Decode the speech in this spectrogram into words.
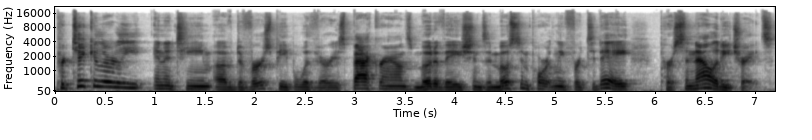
particularly in a team of diverse people with various backgrounds, motivations, and most importantly for today, personality traits.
